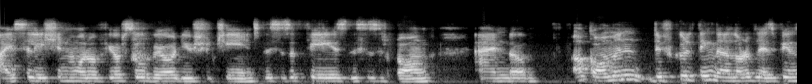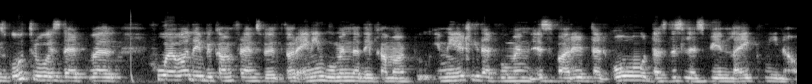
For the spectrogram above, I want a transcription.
isolation, more of you're so weird, you should change. This is a phase. This is wrong, and. Um, a common difficult thing that a lot of lesbians go through is that well whoever they become friends with or any woman that they come out to immediately that woman is worried that oh does this lesbian like me now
